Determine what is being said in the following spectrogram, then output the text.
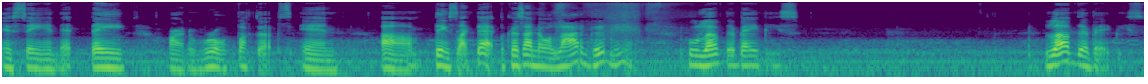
and saying that they are the real fuck ups and um, things like that. Because I know a lot of good men who love their babies, love their babies.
